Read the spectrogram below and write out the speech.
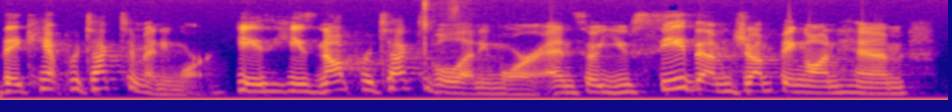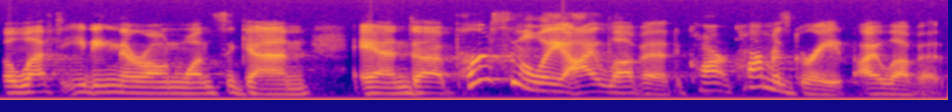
they can't protect him anymore. He, he's not protectable anymore. And so you see them jumping on him, the left eating their own once again. And uh, personally, I love it. Car- karma's great. I love it.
